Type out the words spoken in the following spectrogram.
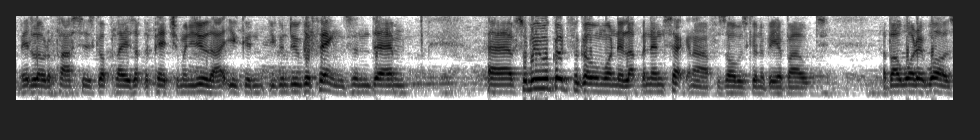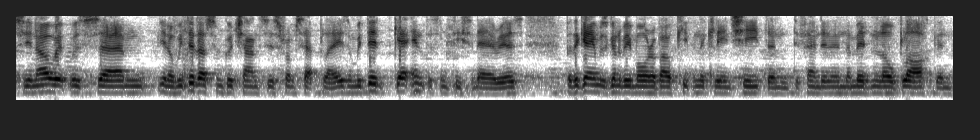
made a load of passes, got players up the pitch, and when you do that, you can you can do good things. And um, uh, so we were good for going 1 0 up, and then second half was always going to be about about what it was. You know, it was um, you know we did have some good chances from set plays, and we did get into some decent areas, but the game was going to be more about keeping the clean sheet and defending in the mid and low block and.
